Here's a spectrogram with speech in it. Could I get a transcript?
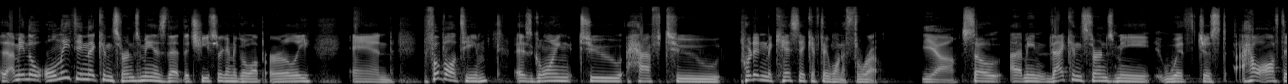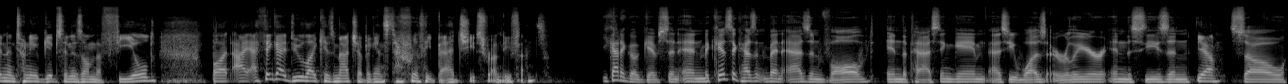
I mean, the only thing that concerns me is that the Chiefs are going to go up early and the football team is going to have to put in McKissic if they want to throw. Yeah. So, I mean, that concerns me with just how often Antonio Gibson is on the field. But I, I think I do like his matchup against a really bad Chiefs run defense. You got to go Gibson. And McKissic hasn't been as involved in the passing game as he was earlier in the season. Yeah. So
